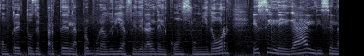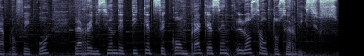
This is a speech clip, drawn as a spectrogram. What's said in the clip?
concretos de parte de la Procuraduría Federal del Consumidor. Es ilegal, dice la Profeco, la revisión de tickets de compra que hacen los autoservicios.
